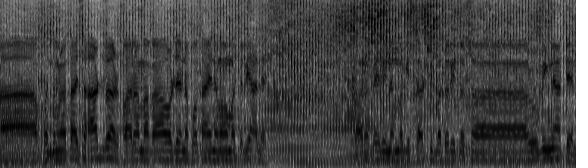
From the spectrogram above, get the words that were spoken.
Ah, punta muna tayo sa hardware para maka-order na po tayo ng mga materyales. Para pwede na mag-start si Bato dito sa roofing natin.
